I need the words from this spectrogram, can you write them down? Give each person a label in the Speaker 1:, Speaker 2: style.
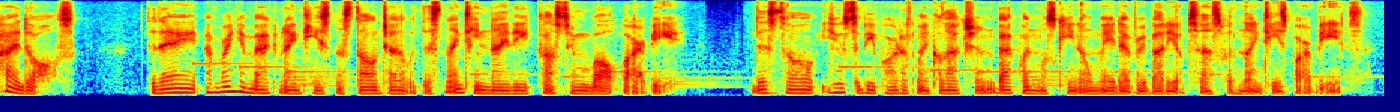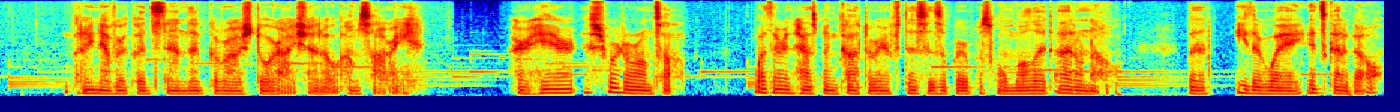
Speaker 1: Hi dolls. Today I'm bringing back 90s nostalgia with this 1990 costume ball Barbie. This doll used to be part of my collection back when Moschino made everybody obsessed with 90s Barbies. But I never could stand that garage door eyeshadow, I'm sorry. Her hair is shorter on top. Whether it has been cut or if this is a purposeful mullet, I don't know. But either way, it's gotta go.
